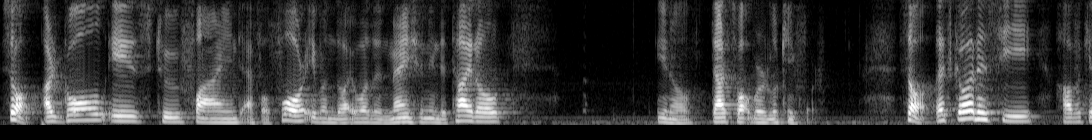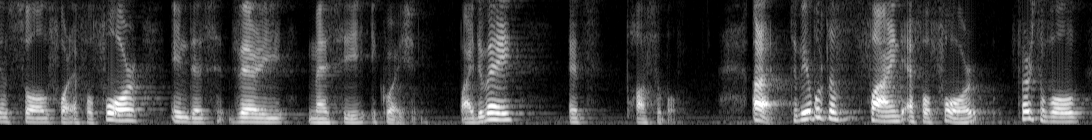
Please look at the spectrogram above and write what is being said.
So our goal is to find f of 4, even though it wasn't mentioned in the title. You know, that's what we're looking for. So let's go ahead and see how we can solve for f of 4 in this very messy equation. By the way, it's possible. All right, to be able to find f of 4, first of all,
